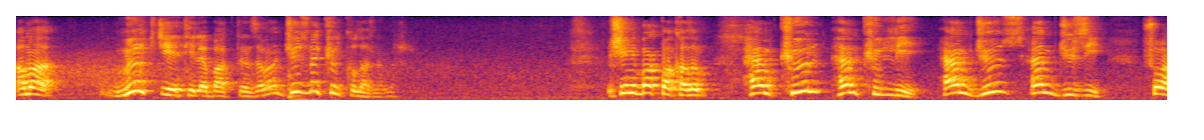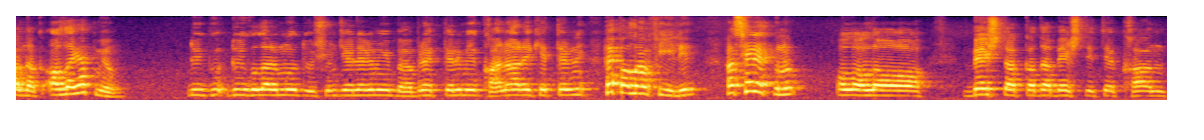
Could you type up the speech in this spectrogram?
Ama mülk cihetiyle baktığın zaman cüz ve kül kullanılır. Şimdi bak bakalım hem kül hem külli, hem cüz hem cüzi. Şu anda Allah yapmıyor mu? Duygu, duygularımı, düşüncelerimi, böbreklerimi, kan hareketlerini hep Allah'ın fiili. Ha seyret bunu. Allah Allah. 5 dakikada 5 litre kan,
